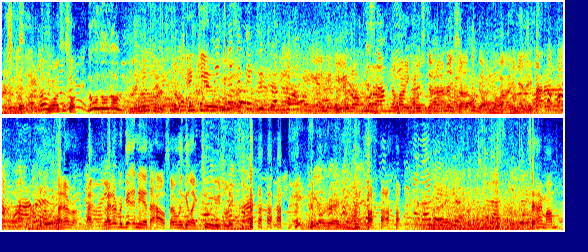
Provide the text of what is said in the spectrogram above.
Oh, Who wants this one? No, no, no. Thank you. Does it make you drunk now? Hindi lang ako marami nakain gusto na ano. Sa akin, hindi ako makain yan. I never, I, I never get any at the house. I only get like two usually. Three already. Say hi, mom.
